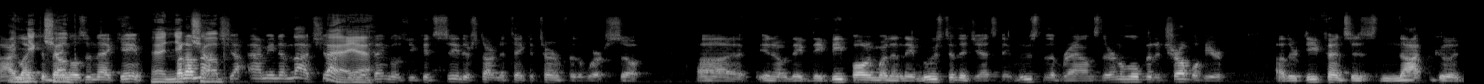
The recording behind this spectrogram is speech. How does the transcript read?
I like Nick the Chubb. Bengals in that game, And but I'm Chubb. not. I mean, I'm not shocked. Yeah, yeah. The Bengals, you could see they're starting to take a turn for the worse. So, uh, you know, they they beat Baltimore, then they lose to the Jets, they lose to the Browns. They're in a little bit of trouble here. Uh, their defense is not good,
